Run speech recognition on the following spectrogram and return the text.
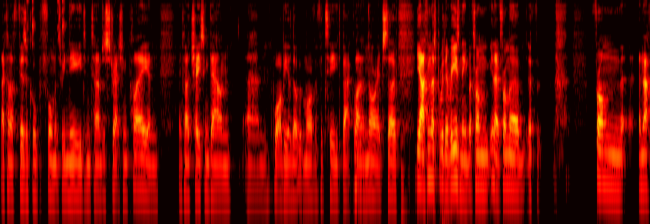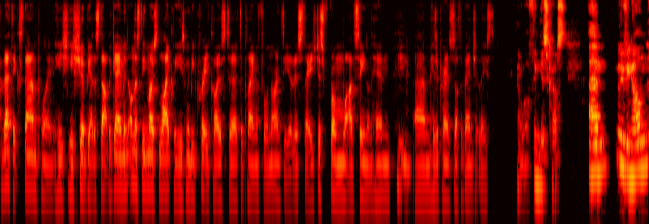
that kind of physical performance we need in terms of stretching play and, and kind of chasing down um, what will be a little bit more of a fatigued backline mm. of Norwich. So, yeah, I think that's probably the reasoning. But from you know from a, a from an athletic standpoint, he, he should be able to start the game. And honestly, most likely he's going to be pretty close to, to playing a full 90 at this stage, just from what I've seen on him, mm. um, his appearances off the bench at least. Oh, well, fingers crossed. Um, moving on,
